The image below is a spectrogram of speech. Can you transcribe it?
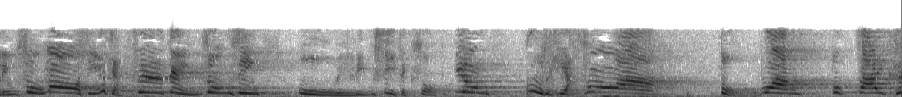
刘素某写着指定忠心，为刘氏直所不用，故是下山啊，躲亡不再可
